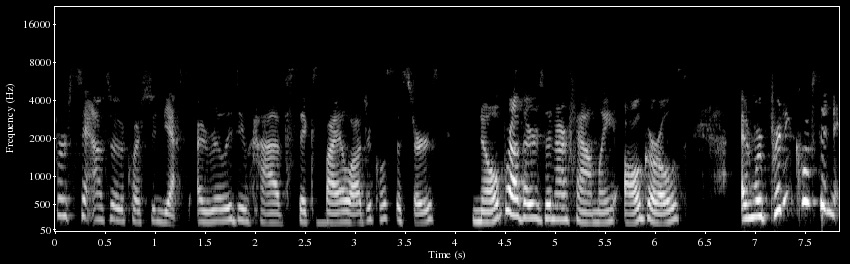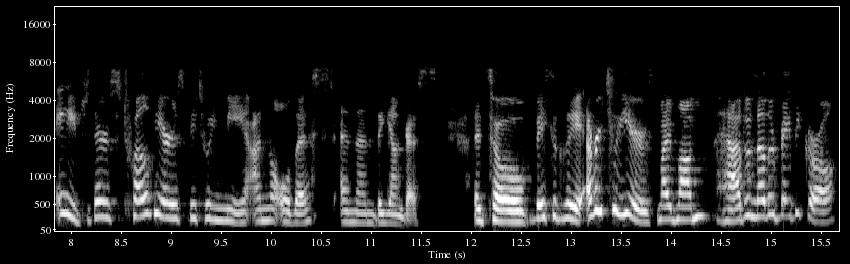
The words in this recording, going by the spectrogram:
first to answer the question yes i really do have six biological sisters no brothers in our family all girls and we're pretty close in age. There's 12 years between me i'm the oldest and then the youngest. And so basically every two years my mom had another baby girl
